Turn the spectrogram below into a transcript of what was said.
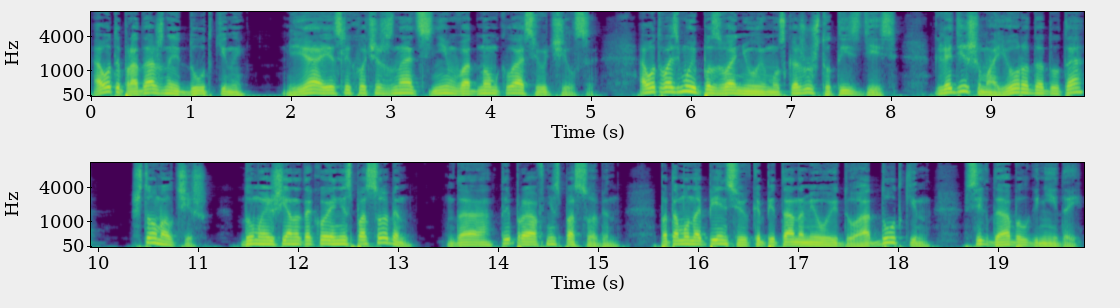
а вот и продажные Дудкины. Я, если хочешь знать, с ним в одном классе учился. А вот возьму и позвоню ему, скажу, что ты здесь. Глядишь, и майора дадут, а? Что молчишь? Думаешь, я на такое не способен? Да, ты прав, не способен потому на пенсию капитанами уйду, а Дудкин всегда был гнидой.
